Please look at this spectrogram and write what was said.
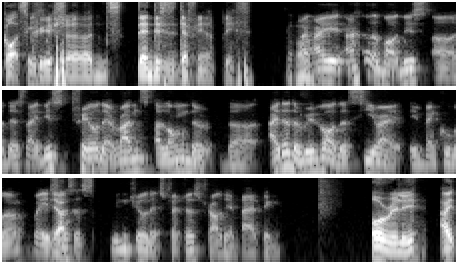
God's Place of- creations, then this is definitely a place. Wow. I, I heard about this. Uh, there's like this trail that runs along the, the either the river or the sea, right, in Vancouver, but it's Yeah. just a swing trail that stretches throughout the entire thing. Oh really? I,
